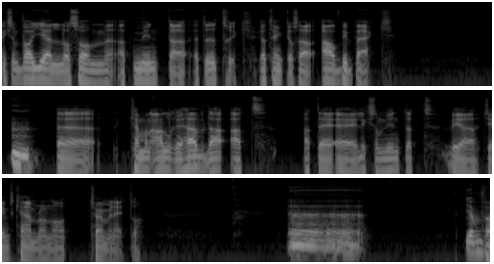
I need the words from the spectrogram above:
liksom vad gäller som att mynta ett uttryck. Jag tänker så här, I'll be back. Mm. Eh, kan man aldrig hävda att, att det är liksom myntat via James Cameron och Terminator? Eh, ja, För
